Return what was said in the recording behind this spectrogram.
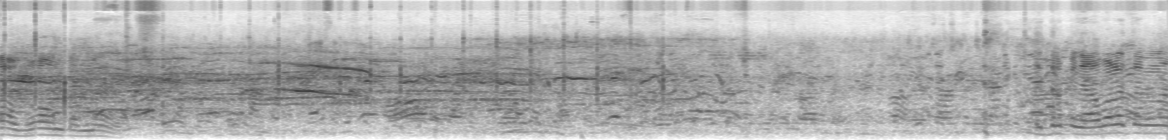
the won the match ਇੱਧਰ ਪੰਜਾਬ ਵਾਲਾ ਚੱਲਣਾ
